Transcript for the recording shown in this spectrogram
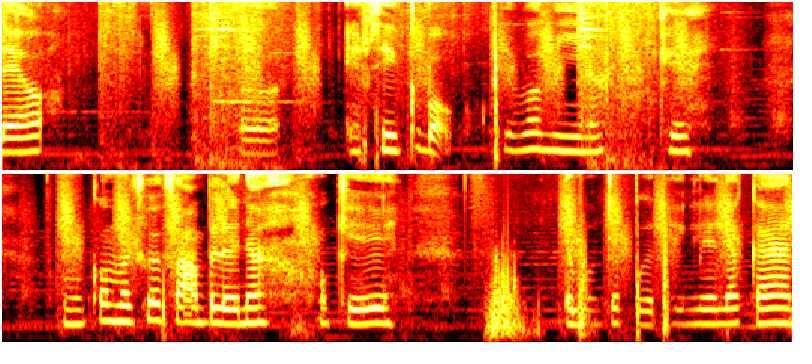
แล้ว เออ FC ก็บอกพิมพ์ว่ามีนะ โอเค ผมก็มาช่วยฟาร์มไปเลยนะ โอเค เดี๋ยวผมจะเปิดเพลงเลยแล้วกัน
